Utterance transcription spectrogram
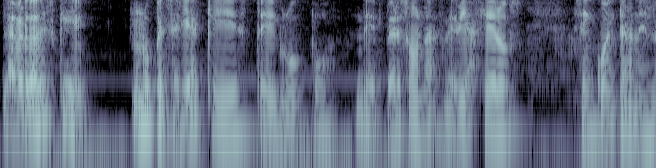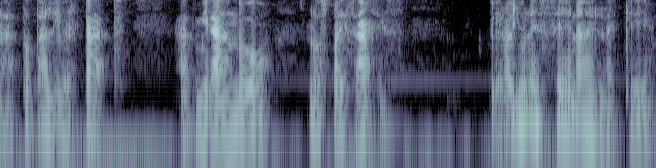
La verdad es que uno pensaría que este grupo de personas, de viajeros, se encuentran en la total libertad, admirando los paisajes, pero hay una escena en la que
